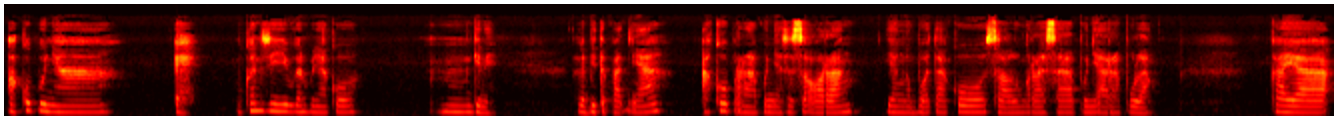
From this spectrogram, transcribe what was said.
aku punya eh bukan sih bukan punya aku. Hmm, gini lebih tepatnya aku pernah punya seseorang yang ngebuat aku selalu ngerasa punya arah pulang. Kayak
